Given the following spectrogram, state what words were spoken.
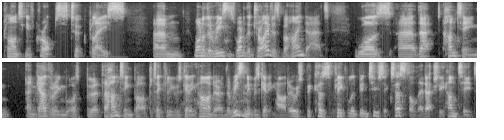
planting of crops took place, um, one of the reasons, one of the drivers behind that was uh, that hunting and gathering was, but the hunting part particularly was getting harder. And the reason it was getting harder was because people had been too successful. They'd actually hunted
